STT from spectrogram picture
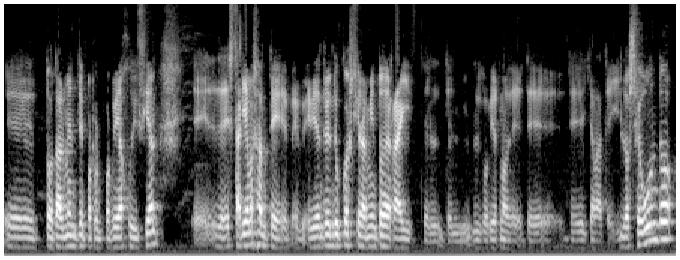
eh, totalmente por, por, vía judicial, eh, estaríamos ante, evidentemente, un cuestionamiento de raíz del, gobierno de, de, Yamate. Y lo segundo,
